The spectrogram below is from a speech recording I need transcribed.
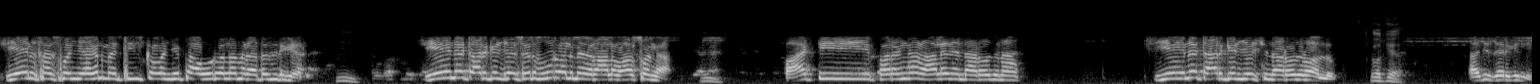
సీఎని సస్పెండ్ చేయగానే మేము తీసుకోమని చెప్పి ఆ ఊరు వాళ్ళందరూ అడ్డం తిరిగారు. ఉమ్, సీఎనే టార్గెట్ చేశారు ఊరు వాళ్ళ మీద రాలే వాస్తవంగా. పార్టీ పరంగా రాలేదండి ఆ రోజున. సీఐనే టార్గెట్ చేసింది ఆ రోజున వాళ్ళు. ఓకే. అది జరిగింది.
